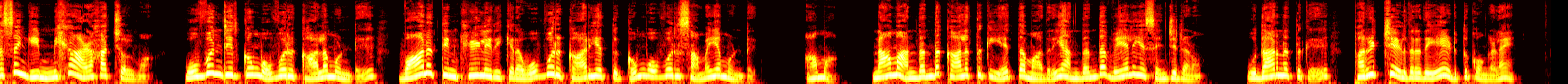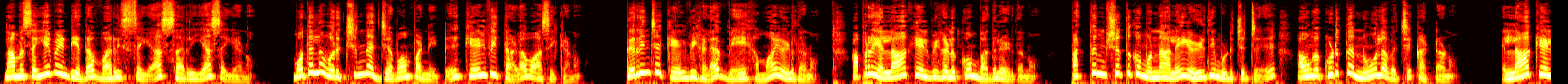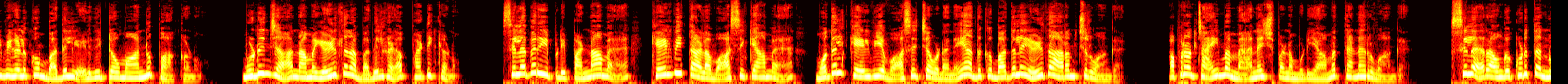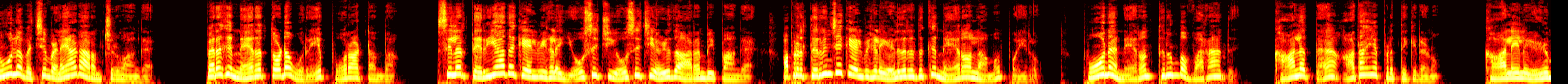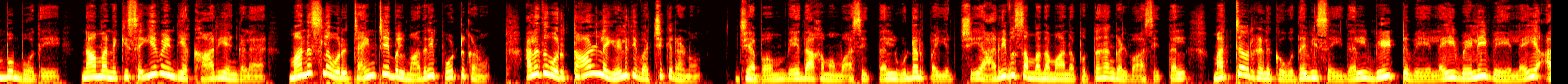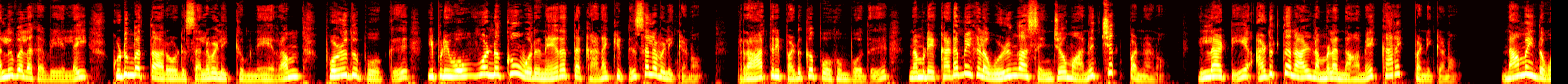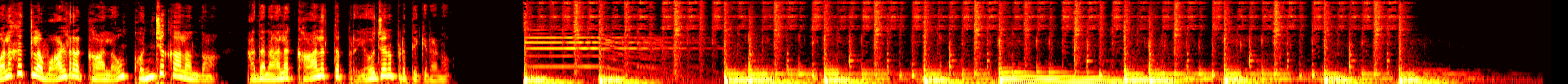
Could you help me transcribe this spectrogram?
பிரசங்கி மிக அழகாச் சொல்வான். ஒவ்வொன்றிற்கும் ஒவ்வொரு காலம் உண்டு. வானத்தின் கீழ் இருக்கிற ஒவ்வொரு காரியத்துக்கும் ஒவ்வொரு சமயம் உண்டு. ஆமா நாம அந்தந்த காலத்துக்கு ஏத்த மாதிரி அந்தந்த வேலைய செஞ்சிடணும். உதாரணத்துக்கு பரீட்சை எழுதுறதையே எடுத்துக்கோங்களேன். நாம செய்ய வேண்டியத வரிசையா சரியா செய்யணும். முதல்ல ஒரு சின்ன ஜெபம் பண்ணிட்டு கேள்வித்தாள வாசிக்கணும். தெரிஞ்ச கேள்விகளை வேகமா எழுதணும். அப்புறம் எல்லா கேள்விகளுக்கும் பதில் எழுதணும். பத்து நிமிஷத்துக்கு முன்னாலே எழுதி முடிச்சிட்டு அவங்க கொடுத்த நூலை வச்சு கட்டணும். எல்லா கேள்விகளுக்கும் பதில் எழுதிட்டோமான்னு பார்க்கணும். முடிஞ்சா நாம எழுதின பதில்களை படிக்கணும். சில பேர் இப்படி பண்ணாம கேள்வித்தாள வாசிக்காம முதல் கேள்விய வாசிச்ச உடனே அதுக்கு பதில எழுத ஆரம்பிச்சிருவாங்க. அப்புறம் டைமை மேனேஜ் பண்ண முடியாம திணறுவாங்க. சிலர் அவங்க கொடுத்த நூலை வச்சு விளையாட ஆரம்பிச்சிருவாங்க. பிறகு நேரத்தோட ஒரே போராட்டம் தான் சிலர் தெரியாத கேள்விகளை யோசிச்சு யோசிச்சு எழுத ஆரம்பிப்பாங்க. அப்புறம் தெரிஞ்ச கேள்விகளை எழுதுறதுக்கு நேரம் இல்லாம போயிரும். போன நேரம் திரும்ப வராது. காலத்தை ஆதாயப்படுத்திக்கிடணும். காலையில எழும்பும் போதே நாம அன்னைக்கு செய்ய வேண்டிய காரியங்களை மனசுல ஒரு டைம் டேபிள் மாதிரி போட்டுக்கணும். அல்லது ஒரு தாள்ல எழுதி வச்சுக்கிடணும். ஜெபம் வேதாகமம் வாசித்தல் உடற்பயிற்சி அறிவு சம்பந்தமான புத்தகங்கள் வாசித்தல் மற்றவர்களுக்கு உதவி செய்தல் வீட்டு வேலை வெளி வேலை அலுவலக வேலை குடும்பத்தாரோடு செலவழிக்கும் நேரம் பொழுதுபோக்கு இப்படி ஒவ்வொன்றுக்கும் ஒரு நேரத்தை கணக்கிட்டு செலவழிக்கணும். ராத்திரி படுக்க போகும்போது நம்முடைய கடமைகளை ஒழுங்கா செஞ்சோமான்னு செக் பண்ணணும். இல்லாட்டி அடுத்த நாள் நம்மள நாமே கரெக்ட் பண்ணிக்கணும். நாம இந்த உலகத்துல வாழ்ற காலம் கொஞ்ச காலம்தான். அதனால காலத்தை பிரயோஜனப்படுத்திக்கிறணும்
